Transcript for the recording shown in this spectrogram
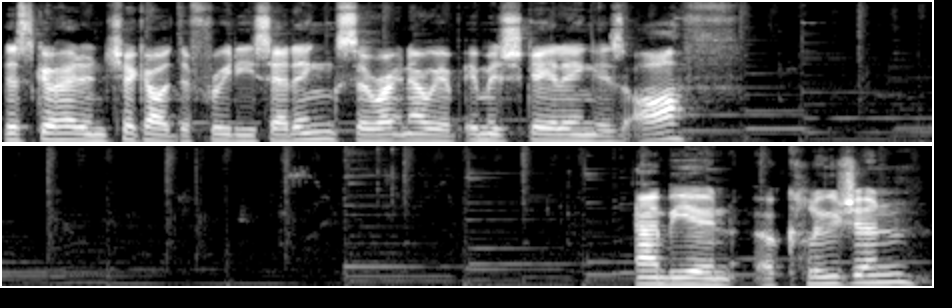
Let's go ahead and check out the 3D settings. So right now we have image scaling is off. Ambient occlusion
